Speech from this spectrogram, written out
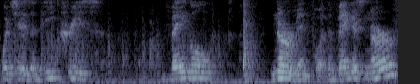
which is a decrease vagal nerve input. The vagus nerve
